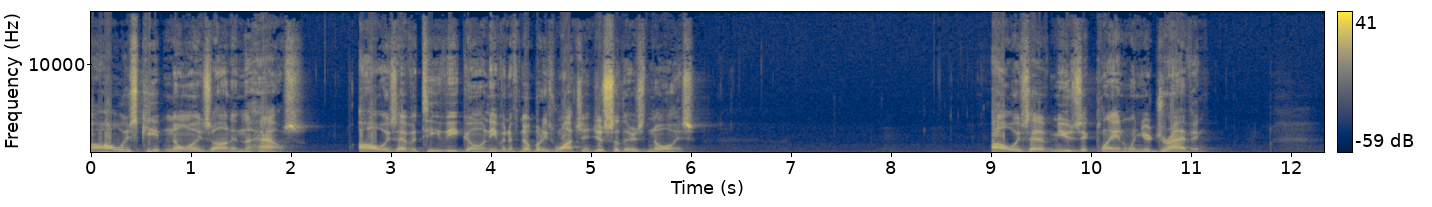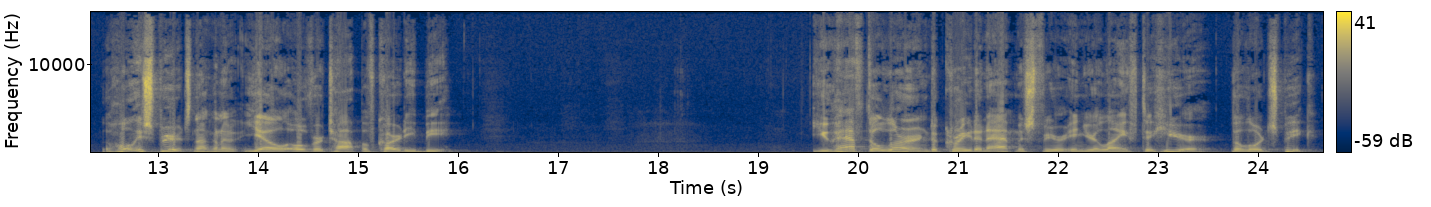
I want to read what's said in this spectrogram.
Always keep noise on in the house. Always have a TV going, even if nobody's watching it, just so there's noise. Always have music playing when you're driving. The Holy Spirit's not going to yell over top of Cardi B. You have to learn to create an atmosphere in your life to hear the Lord speak.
